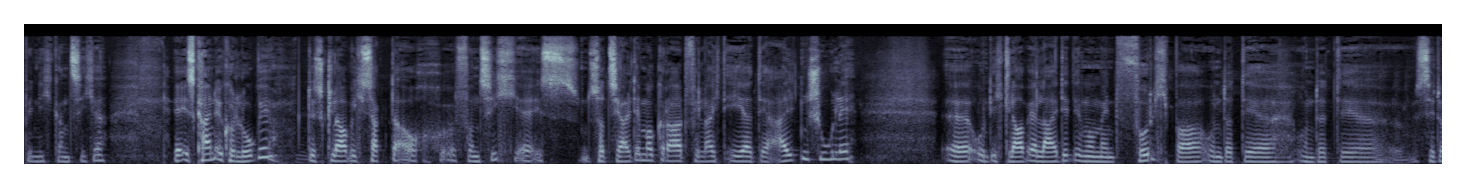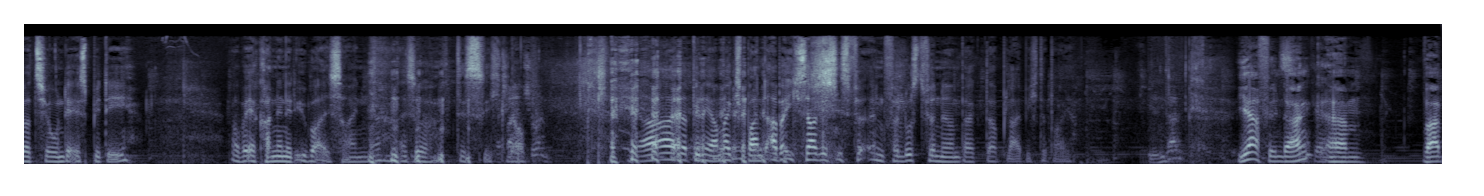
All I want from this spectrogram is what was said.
bin ich ganz sicher. Er ist kein Ökologe. Das, glaube ich, sagt er auch von sich. Er ist ein Sozialdemokrat, vielleicht eher der alten Schule. Äh, und ich glaube, er leidet im Moment furchtbar unter der, unter der Situation der SPD. Aber er kann ja nicht überall sein. Ne? Also das, ich glaube. Ja, da bin ich auch mal gespannt. Aber ich sage, es ist ein Verlust für Nürnberg. Da bleibe ich dabei. Vielen Dank. Ja, vielen Dank. Ähm, war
